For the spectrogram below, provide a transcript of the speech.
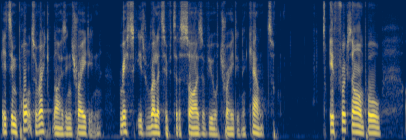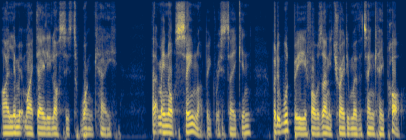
It's important to recognize in trading, risk is relative to the size of your trading account. If, for example, I limit my daily losses to 1k, that may not seem like big risk taking, but it would be if I was only trading with a 10k pot.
